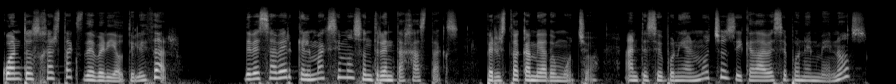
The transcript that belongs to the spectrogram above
¿cuántos hashtags debería utilizar? Debes saber que el máximo son 30 hashtags, pero esto ha cambiado mucho. Antes se ponían muchos y cada vez se ponen menos.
